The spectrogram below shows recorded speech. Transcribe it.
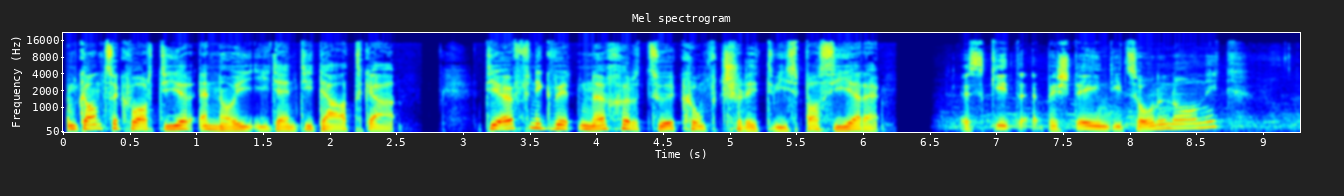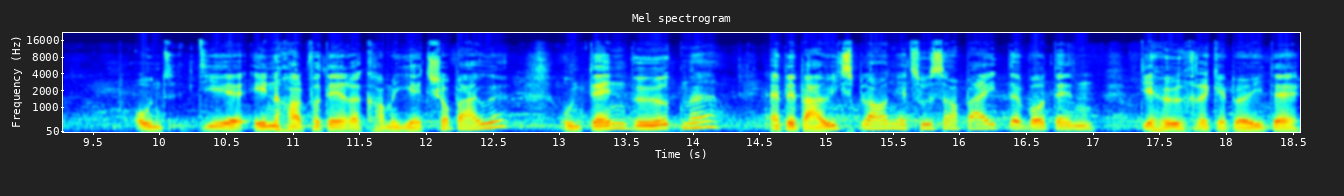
im ganzen Quartier eine neue Identität geben. Die Öffnung wird in näherer Zukunft schrittweise passieren. Es gibt eine bestehende Zonenordnung, und die, innerhalb von der kann man jetzt schon bauen. Und dann würde man einen Bebauungsplan jetzt ausarbeiten, wo dann die höheren Gebäude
